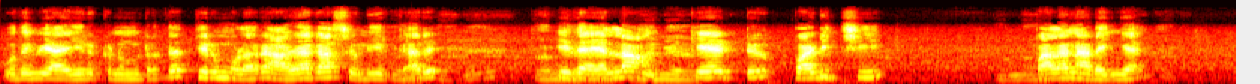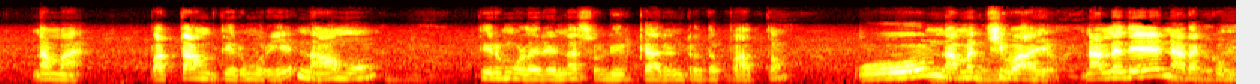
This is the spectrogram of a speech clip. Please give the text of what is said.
உதவியாக இருக்கணுன்றத திருமூலர் அழகாக சொல்லியிருக்காரு. இதையெல்லாம் கேட்டு படித்து பலனடைங்க. நம்ம பத்தாம் திருமுறையை நாமும் திருமூலர் என்ன சொல்லியிருக்காருன்றதை பார்த்தோம். ஓம் நமச்சிவாயம். நல்லதே நடக்கும்.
